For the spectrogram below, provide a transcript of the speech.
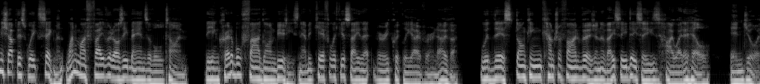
Finish up this week's segment, one of my favourite Aussie bands of all time, the incredible Far Gone Beauties. Now be careful if you say that very quickly over and over. With their stonking countrified version of ACDC's Highway to Hell. Enjoy.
